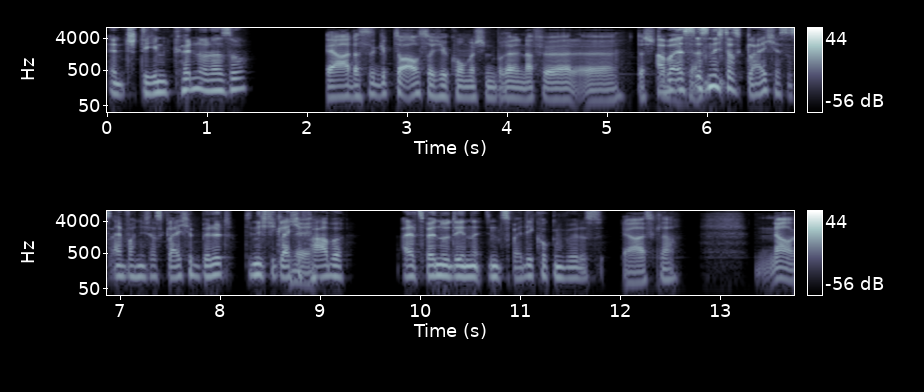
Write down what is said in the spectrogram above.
entstehen können oder so. Ja, das gibt doch auch solche komischen Brillen dafür. Äh, das stimmt. Aber es ja. ist nicht das gleiche, es ist einfach nicht das gleiche Bild, die- nicht die gleiche Nee. Farbe, als wenn du den in 2D gucken würdest. Ja, ist klar. Na,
